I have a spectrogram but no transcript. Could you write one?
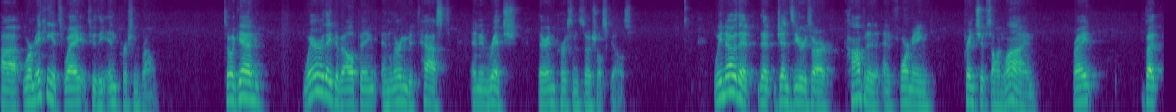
uh, were making its way to the in-person realm. So again, where are they developing and learning to test and enrich their in-person social skills? We know that, that Gen Zers are competent at forming friendships online, right? But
